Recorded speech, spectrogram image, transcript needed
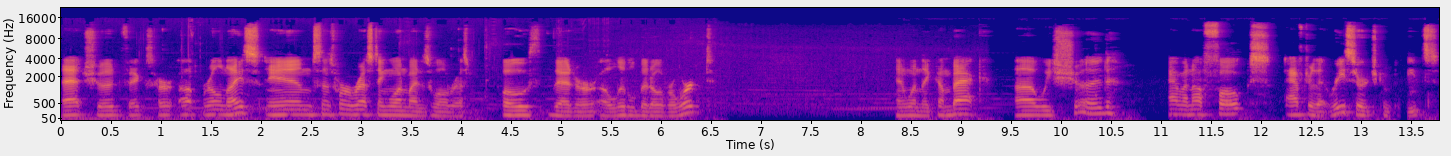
That should fix her up real nice, and since we're resting one, might as well rest both that are a little bit overworked. And when they come back, uh, we should have enough folks after that research completes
